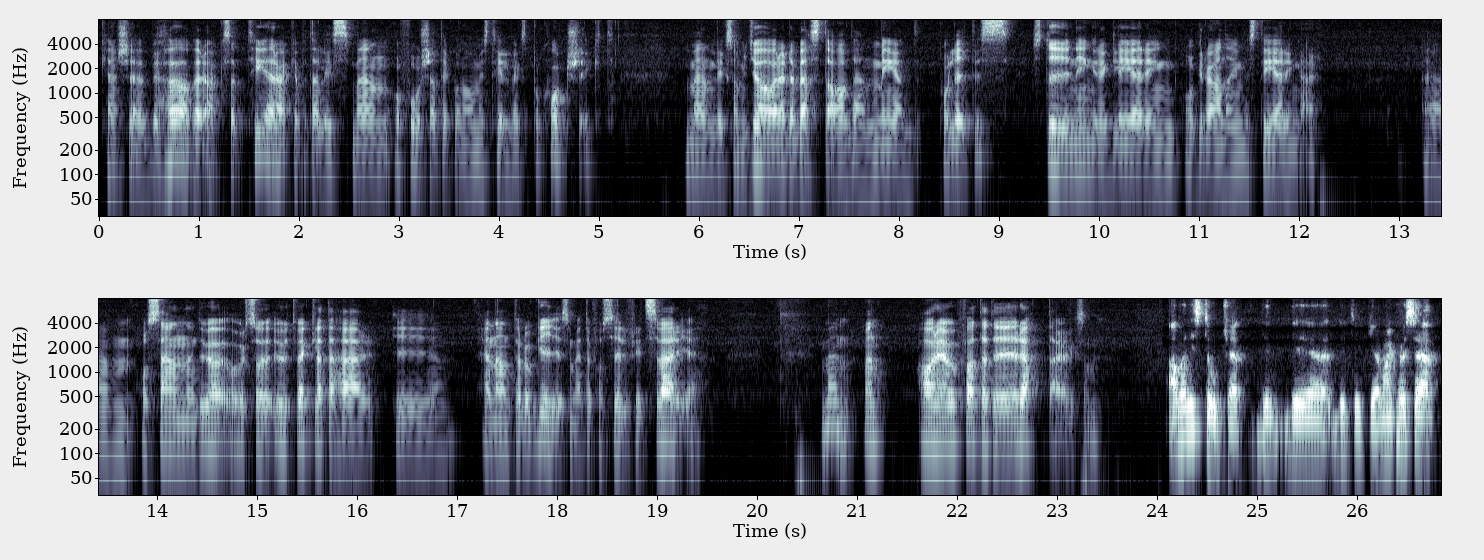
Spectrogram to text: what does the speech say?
kanske behöver acceptera kapitalismen och fortsatt ekonomisk tillväxt på kort sikt. Men liksom göra det bästa av den med politisk styrning, reglering och gröna investeringar. Um, och sen, du har också utvecklat det här i en antologi som heter Fossilfritt Sverige. Men, men har jag uppfattat det rätt där? Liksom? Ja, men i stort sett. Det, det, det, tycker jag. Man kan väl säga att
